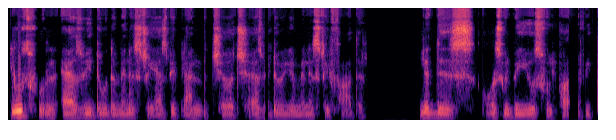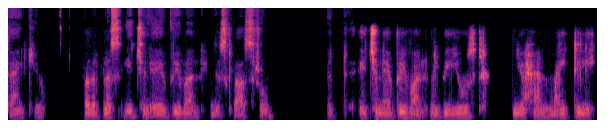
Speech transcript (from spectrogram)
useful as we do the ministry, as we plan the church, as we're doing a ministry, Father. Let this course will be useful, Father. We thank you. Father, bless each and everyone in this classroom. That each and everyone will be used in your hand mightily.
